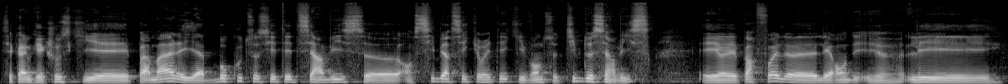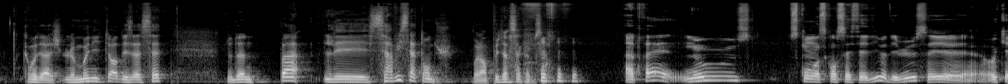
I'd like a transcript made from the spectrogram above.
C'est quand même quelque chose qui est pas mal. Et il y a beaucoup de sociétés de services euh, en cybersécurité qui vendent ce type de service. Et euh, parfois, le, les, les, comment le moniteur des assets ne donne pas les services attendus. Voilà, on peut dire ça comme ça. Après, nous, ce qu'on ce qu'on s'était dit au début, c'est euh, ok,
